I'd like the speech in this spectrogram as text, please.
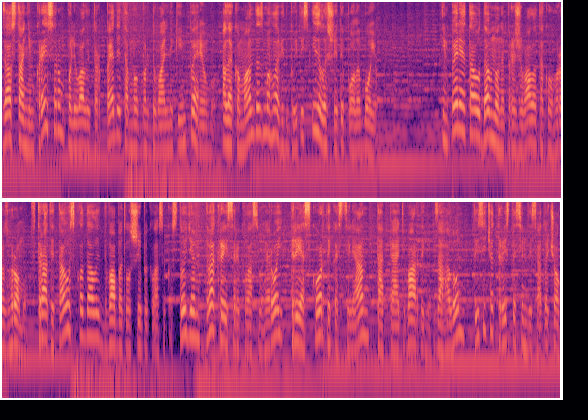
За останнім крейсером полювали торпеди та бомбардувальники Імперіуму, але команда змогла відбитись і залишити поле бою. Імперія Тау давно не переживала такого розгрому. Втрати Тау складали два батлшипи класу Костодіан, два крейсери класу Герой, три ескорти Кастіліан та п'ять варденів. Загалом 1370 очок.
